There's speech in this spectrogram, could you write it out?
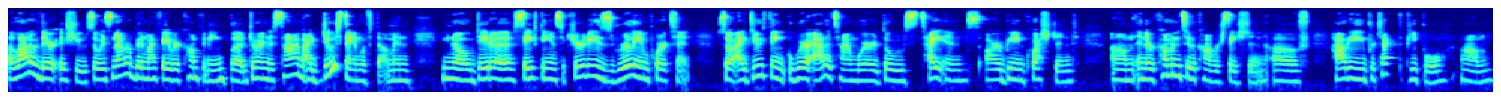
a lot of their issues. So it's never been my favorite company, but during this time I do stand with them and you know, data safety and security is really important. So I do think we're at a time where those titans are being questioned um, and they're coming into the conversation of how do you protect the people, um,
